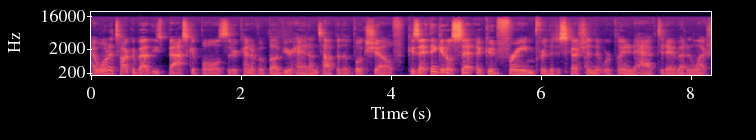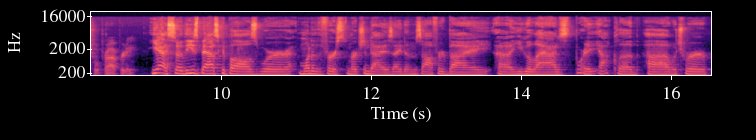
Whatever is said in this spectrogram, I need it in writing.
I want to talk about these basketballs that are kind of above your head on top of the bookshelf, because I think it'll set a good frame for the discussion that we're planning to have today about intellectual property. Yeah, so these basketballs were one of the first merchandise items offered by uh, Yuga Labs, Bored Ape Yacht Club, uh, which were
